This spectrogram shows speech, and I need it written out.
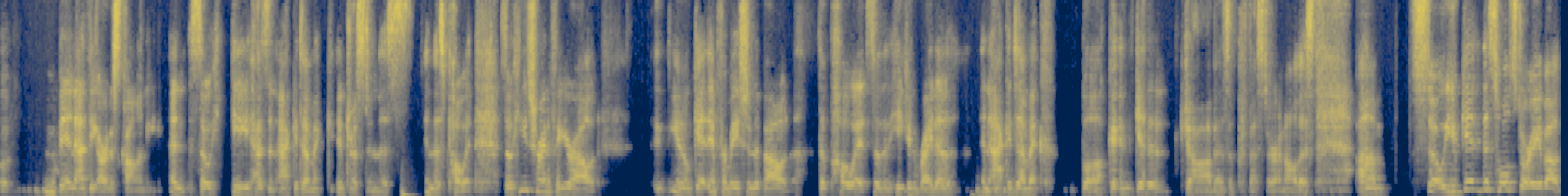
been at the artist colony. And so he has an academic interest in this in this poet. So he's trying to figure out you know get information about the poet so that he can write a an academic book and get a job as a professor and all this. Um, so you get this whole story about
